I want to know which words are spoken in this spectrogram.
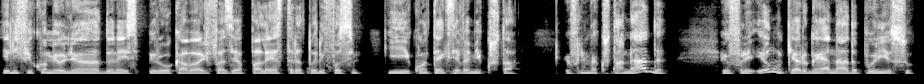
Ele ficou me olhando, né, esperou acabar de fazer a palestra toda e falou assim: "E quanto é que você vai me custar?" Eu falei: "Não vai custar nada". Eu falei: "Eu não quero ganhar nada por isso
